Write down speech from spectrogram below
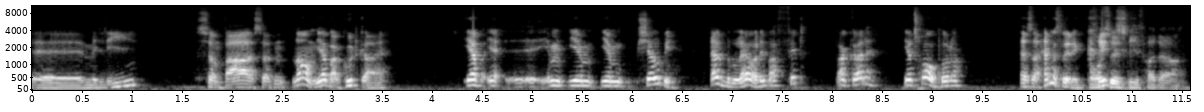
øh, med Lee, som bare er sådan, Nå, men jeg er bare good guy. Jeg, jeg, øh, jamen, jamen, jamen, Shelby, alt hvad du laver, det er bare fedt. Bare gør det. Jeg tror på dig. Altså, han er slet ikke kritisk. Bortset lige fra der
